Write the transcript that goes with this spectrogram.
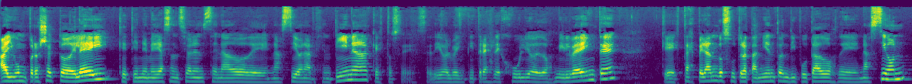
Hay un proyecto de ley que tiene media sanción en Senado de Nación Argentina, que esto se, dio el 23 de julio de 2020, que está esperando su tratamiento en diputados de Nación,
